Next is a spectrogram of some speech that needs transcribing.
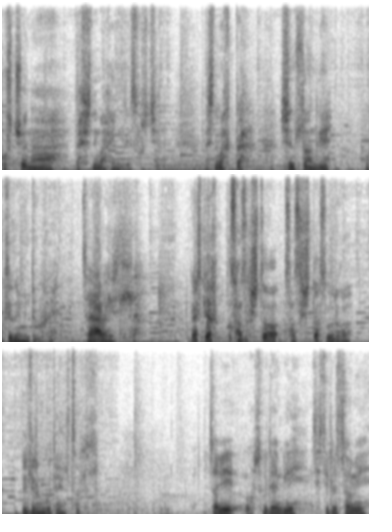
хүрч байна. Дашны махын гэрээс хүрч байна. Дашны махта шинэ 7 өдрийн өглөөний мэндийг хүргэе. За баярлалаа. Дашны сонсогчтойгоо сонсогчтоос өөрийгөө дэлгэрэнгүй танилцуулал. За би Өвсгөл аймгийн Цэцэрлэг цомын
